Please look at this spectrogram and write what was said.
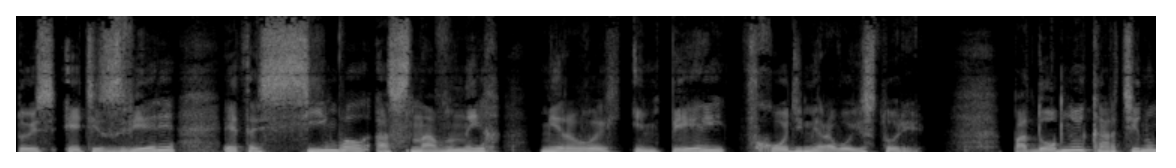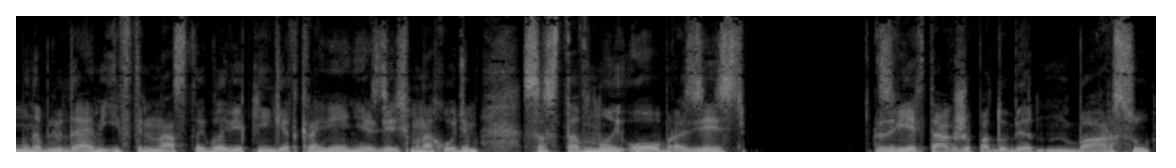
То есть эти звери – это символ основных мировых империй в ходе мировой истории. Подобную картину мы наблюдаем и в 13 главе книги Откровения. Здесь мы находим составной образ. Здесь Зверь также подобен барсу,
